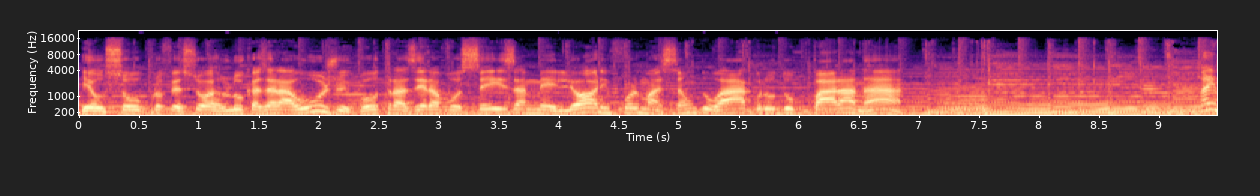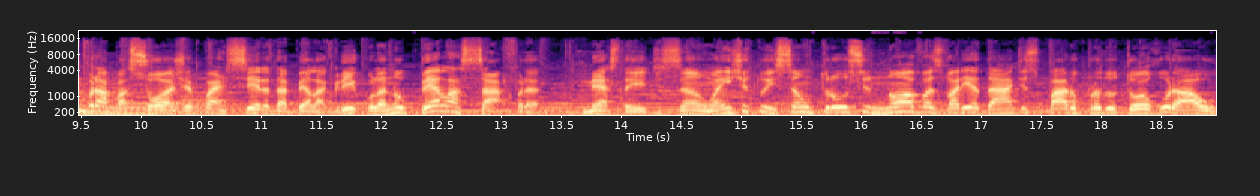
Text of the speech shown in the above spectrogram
Eu sou o professor Lucas Araújo e vou trazer a vocês a melhor informação do agro do Paraná. A Embrapa Soja é parceira da Bela Agrícola no Bela Safra. Nesta edição, a instituição trouxe novas variedades para o produtor rural.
